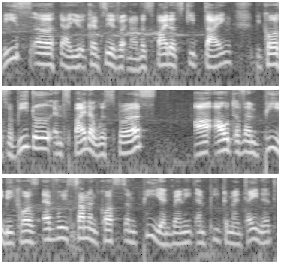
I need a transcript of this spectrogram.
these, uh, yeah, you can see it right now. The spiders keep dying because the beetle and spider whisperers are out of MP because every summon costs MP and they need MP to maintain it.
